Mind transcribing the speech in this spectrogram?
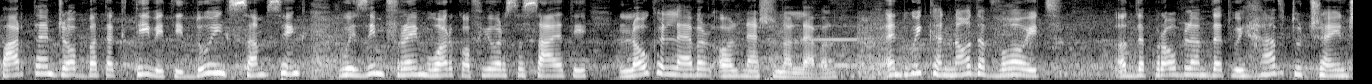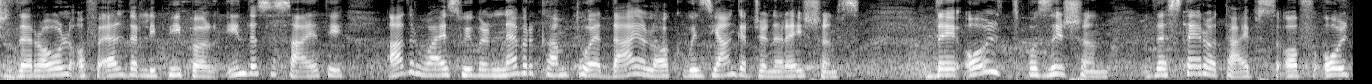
part-time job but activity doing something within framework of your society local level or national level. And we cannot avoid uh, the problem that we have to change the role of elderly people in the society. Otherwise we will never come to a dialogue with younger generations. The old position the stereotypes of old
